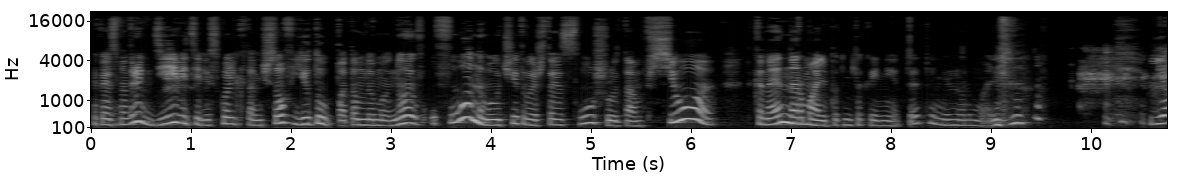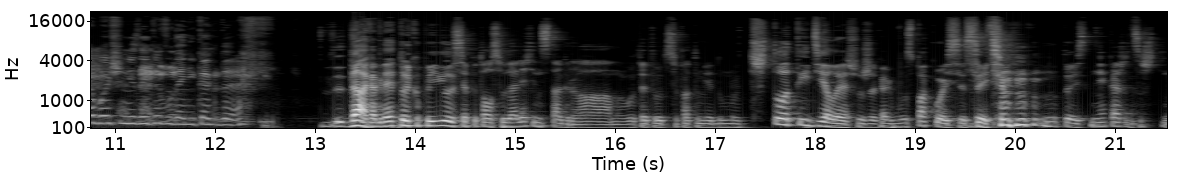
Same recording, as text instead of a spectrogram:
Такая смотрю 9 или сколько там часов YouTube, потом думаю, ну фоново, учитывая, что я слушаю там все, такая, наверное, нормально. Потом такая, нет, это не нормально. Я больше не зайду туда никогда. Да, когда это только появилось, я пытался удалять Инстаграм, и вот это вот все потом я думаю, что ты делаешь уже, как бы успокойся с этим. ну, то есть, мне кажется, что...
